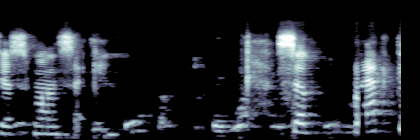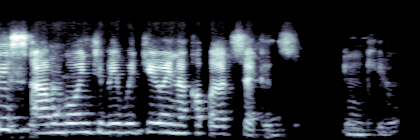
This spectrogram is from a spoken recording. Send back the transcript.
Just one second. So practice, I'm going to be with you in a couple of seconds. Thank you.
